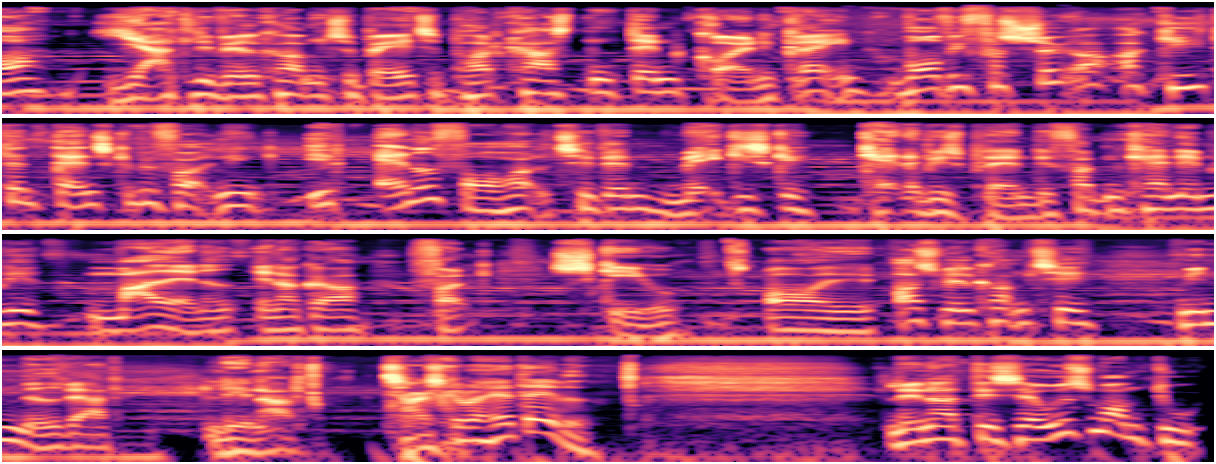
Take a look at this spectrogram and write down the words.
Og hjertelig velkommen tilbage til podcasten Den Grønne Gren, hvor vi forsøger at give den danske befolkning et andet forhold til den magiske cannabisplante, for den kan nemlig meget andet end at gøre folk skæve. Og øh, også velkommen til min medvært, Lennart. Tak skal du have, David. Lennart, det ser ud som om, du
